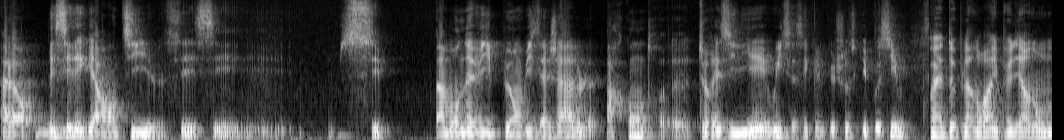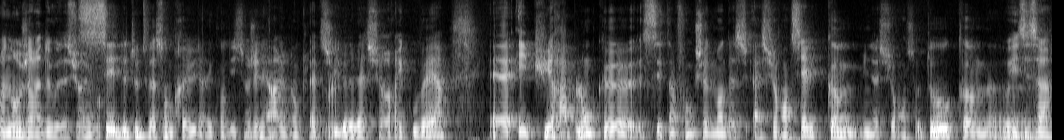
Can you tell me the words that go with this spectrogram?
Alors, baisser les garanties, euh, c'est, à mon avis peu envisageable. Par contre, euh, te résilier, oui, ça c'est quelque chose qui est possible. Ouais, de plein droit, il peut dire non, maintenant j'arrête de vous assurer. C'est de toute façon prévu dans les conditions générales, donc là-dessus, Ouais. l'assureur est couvert. Euh, et puis, rappelons que c'est un fonctionnement assurantiel comme une assurance auto, comme. euh, Oui, c'est ça.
